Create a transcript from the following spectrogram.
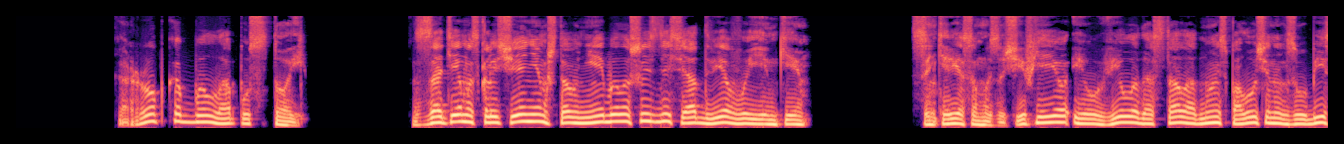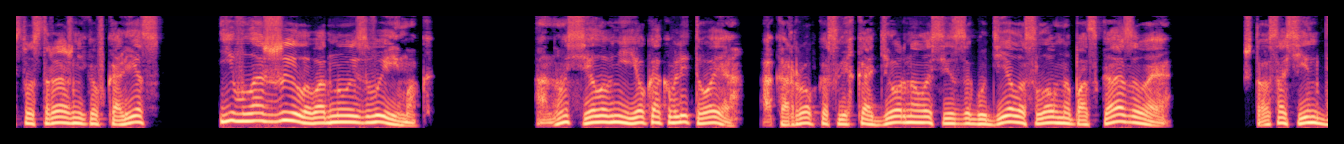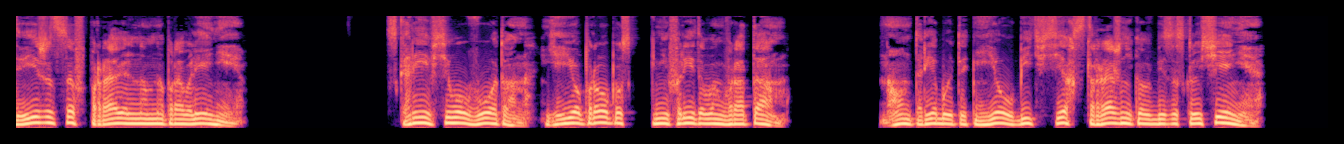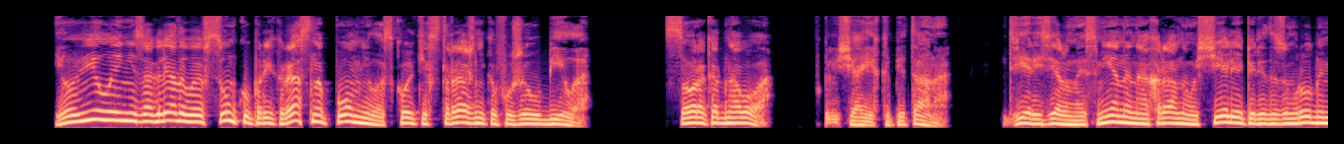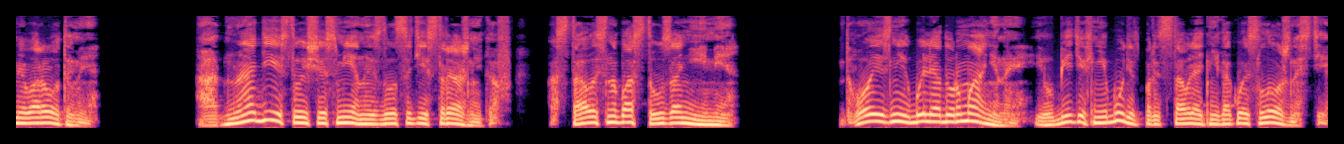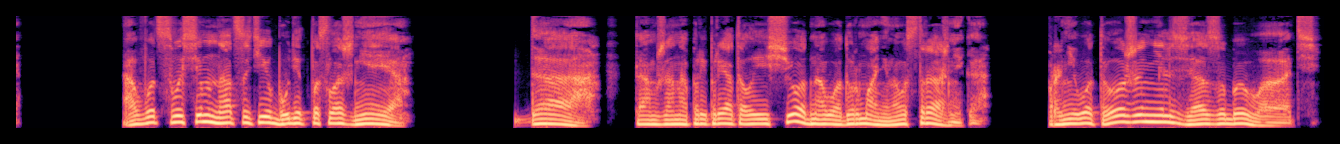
Коробка была пустой. За тем исключением, что в ней было 62 выемки. С интересом изучив ее, Иувилла достала одно из полученных за убийство стражников колец и вложила в одну из выемок. Оно село в нее как влитое, а коробка слегка дернулась и загудела, словно подсказывая, что ассасин движется в правильном направлении. Скорее всего, вот он, ее пропуск к нефритовым вратам. Но он требует от нее убить всех стражников без исключения. И Увилла, не заглядывая в сумку, прекрасно помнила, скольких стражников уже убила. Сорок одного, включая их капитана. Две резервные смены на охрану ущелья перед изумрудными воротами. Одна действующая смена из двадцати стражников осталась на посту за ними. Двое из них были одурманены, и убить их не будет представлять никакой сложности. А вот с восемнадцатью будет посложнее. Да, там же она припрятала еще одного одурманенного стражника. Про него тоже нельзя забывать.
